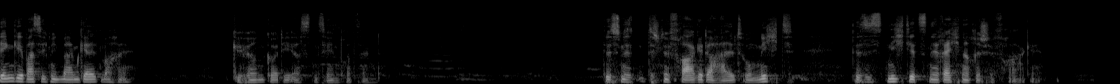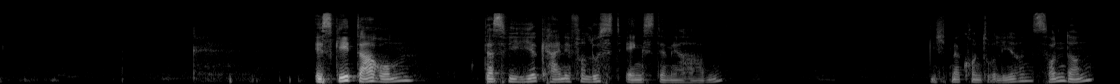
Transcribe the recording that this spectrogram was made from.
denke, was ich mit meinem Geld mache, gehören Gott die ersten 10 Prozent. Das, das ist, eine, Frage der Haltung, nicht, das ist nicht jetzt eine rechnerische Frage. Es geht darum, dass wir hier keine Verlustängste mehr haben, nicht mehr kontrollieren, sondern,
